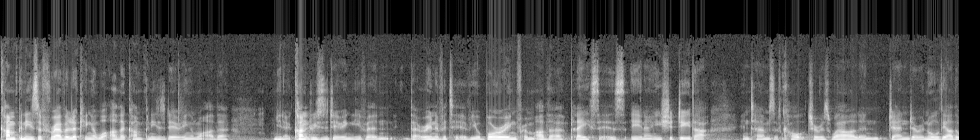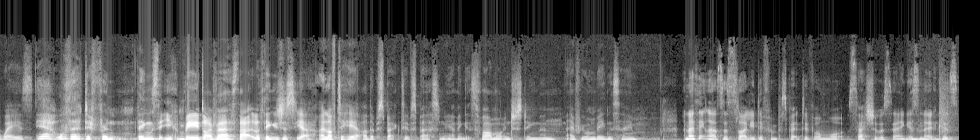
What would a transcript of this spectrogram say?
companies are forever looking at what other companies are doing and what other you know countries are doing even that are innovative. You're borrowing from other places. You know you should do that in terms of culture as well and gender and all the other ways. Yeah all the different things that you can be diverse that and i think it's just yeah i love to hear other perspectives personally. I think it's far more interesting than everyone being the same and I think that's a slightly different perspective on what Sasha was saying, isn't it? Because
